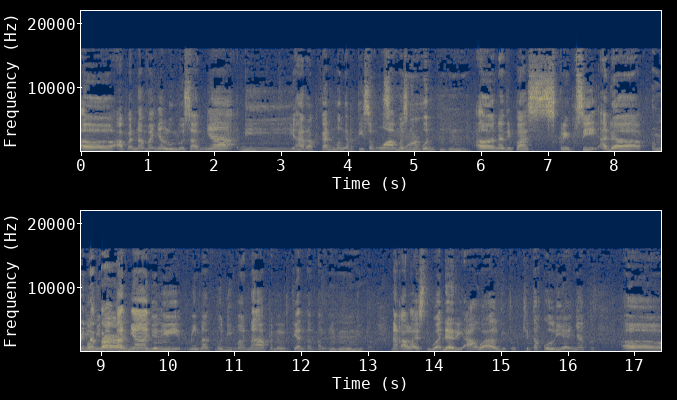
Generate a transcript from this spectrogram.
eh, apa namanya lulusannya diharapkan mengerti semua, Semua. meskipun Mm-mm. eh, nanti pas skripsi ada Peminatan. peminatannya Mm-mm. jadi minatmu di mana penelitian tentang itu Mm-mm. gitu nah kalau S2 dari awal gitu kita kuliahnya eh,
